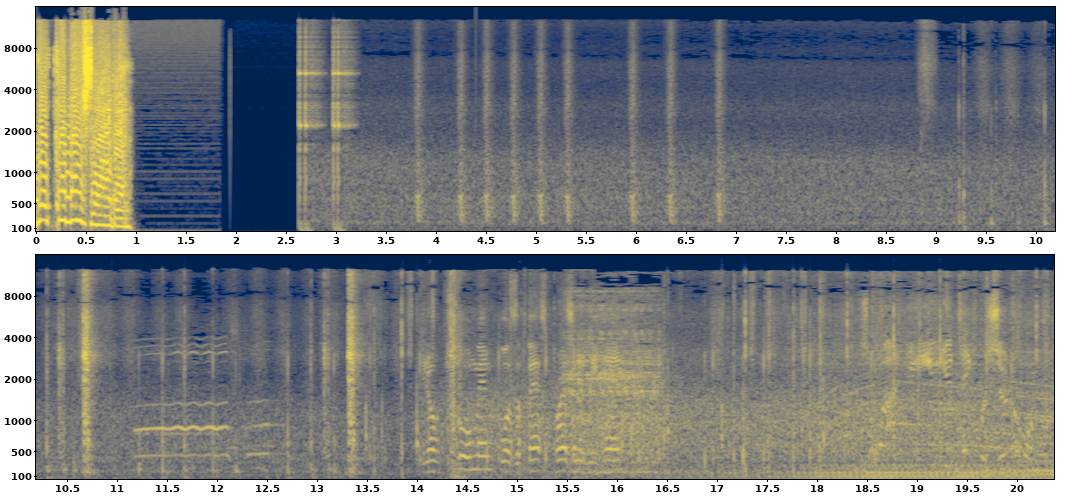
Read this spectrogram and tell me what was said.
da Tabajara You know, Truman was the best president we had. So what? You, you take Rizzuto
